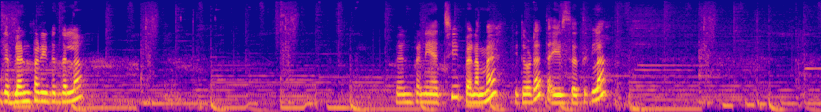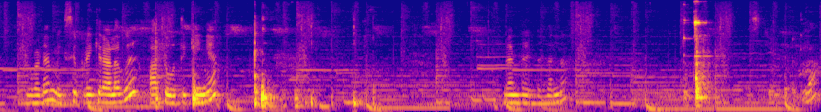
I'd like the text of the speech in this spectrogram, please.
இதை பிளெண்ட் பண்ணிட்டு இருந்தெல்லாம் பிளெண்ட் பண்ணியாச்சு. இப்போ நம்ம இதோட தயிர் சேர்த்துக்கலாம். இதோட மிக்ஸி பிடிக்கிற அளவு பார்த்து ஊற்றிக்கிங்க ரெண்டு ரெண்டு இதெல்லாம் போட்டுக்கலாம்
